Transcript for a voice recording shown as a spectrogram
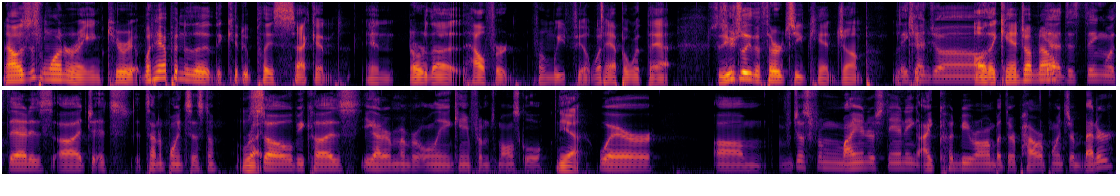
Now, I was just wondering and curious, what happened to the, the kid who placed second in, or the Halford from Wheatfield? What happened with that? Because usually the third seed can't jump. The They two- can jump. Oh, they can jump now? Yeah, the thing with that is uh, it's it's on a point system. Right. So because you got to remember, Olean came from small school. Yeah. where um, just from my understanding, I could be wrong, but their PowerPoints are better.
